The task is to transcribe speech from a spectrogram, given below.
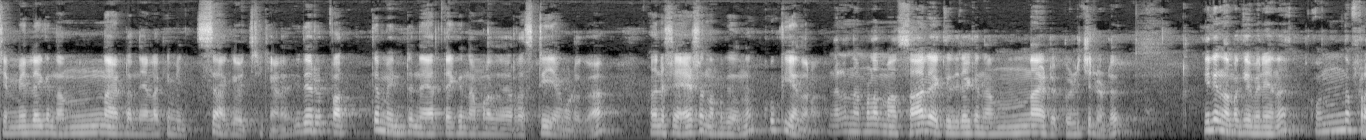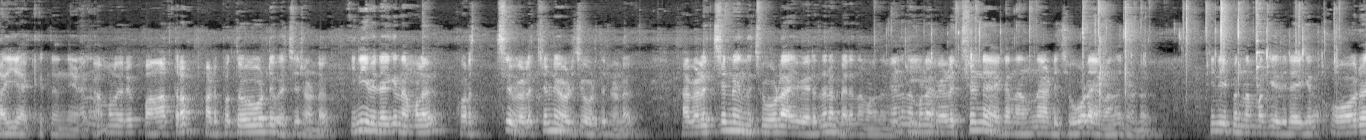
ചെമ്മീനിലേക്ക് നന്നായിട്ടൊന്ന് ഇളക്കി മിക്സ് ആക്കി വെച്ചിരിക്കുകയാണ്. ഇതൊരു പത്ത് മിനിറ്റ് നേരത്തേക്ക് നമ്മൾ റെസ്റ്റ് ചെയ്യാൻ കൊടുക്കുക. അതിനുശേഷം നമുക്ക് ഇതൊന്ന് കുക്ക് ചെയ്യാൻ തുടങ്ങാം. അങ്ങനെ നമ്മളെ മസാലയൊക്കെ ഇതിലേക്ക് നന്നായിട്ട് പിടിച്ചിട്ടുണ്ട്. ഇനി നമുക്ക് ഇവനെ ഒന്ന് ഒന്ന് ഫ്രൈ ആക്കി തന്നെ എടുക്കാം. നമ്മളൊരു പാത്രം അടുപ്പത്തോട്ട് വെച്ചിട്ടുണ്ട്. ഇനി ഇതിലേക്ക് നമ്മൾ കുറച്ച് വെളിച്ചെണ്ണ ഒഴിച്ച് കൊടുത്തിട്ടുണ്ട്. ആ വെളിച്ചെണ്ണ ഒന്ന് ചൂടായി വരുന്നിടം വരെ നമ്മൾ നമ്മുടെ വെളിച്ചെണ്ണയൊക്കെ നന്നായിട്ട് ചൂടായി വന്നിട്ടുണ്ട്. ഇനിയിപ്പം നമുക്ക് ഇതിലേക്ക് ഓരോ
